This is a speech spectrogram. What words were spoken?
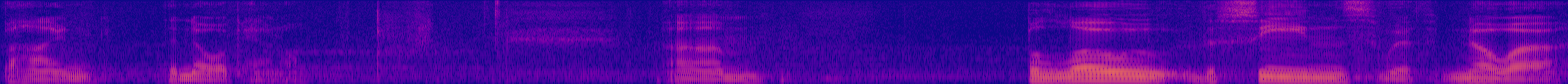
behind the Noah panel. Um, below the scenes with Noah,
